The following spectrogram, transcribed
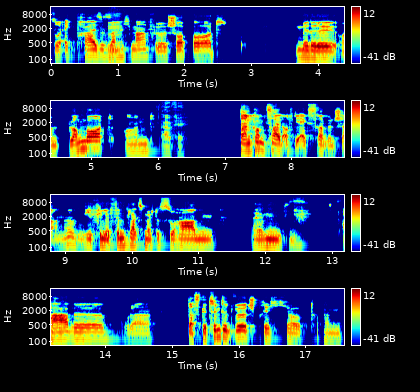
so Eckpreise, sag Mhm. ich mal, für Shortboard, Middle und Longboard und Ah, okay. Dann kommt es halt auf die Extrawünsche an, ne? Wie viele Finplugs möchtest du haben? Ähm, Farbe oder das getintet wird, sprich, ob ähm,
